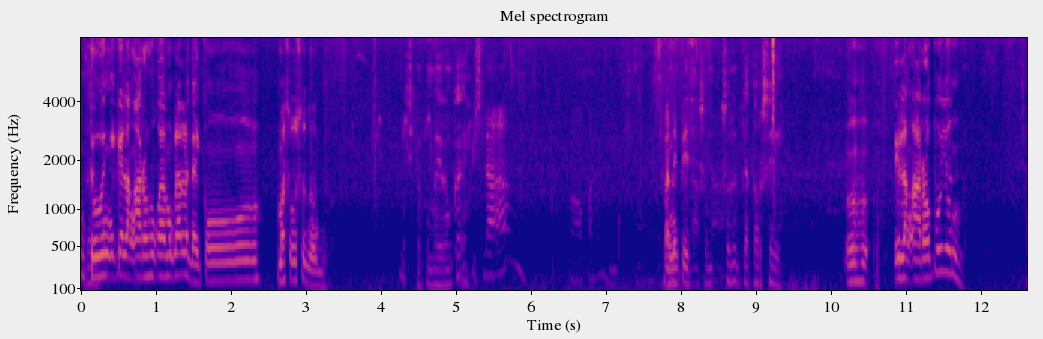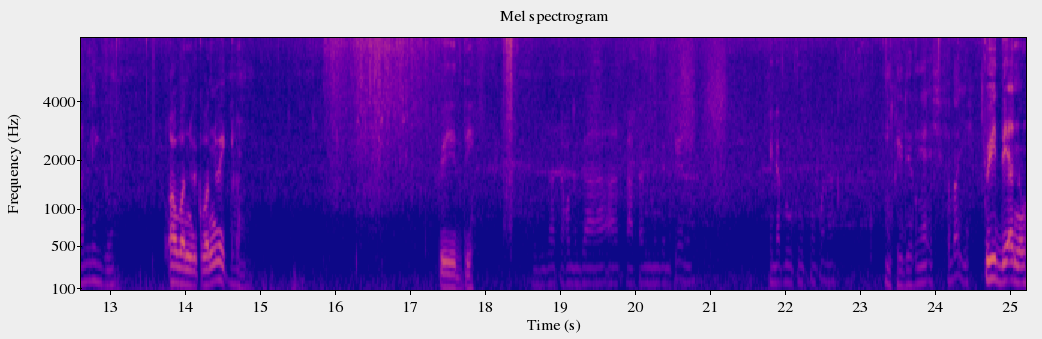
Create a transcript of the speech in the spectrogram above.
Tuwing ikilang araw ko kayo maglalagay kung masusunod. Whiskey kung mayroon ka eh. pislaan. Mga panon. Panipis. Sun- sunod 14. Mhm. Ilang araw po yun? Isang linggo. Ah, one week, one week. Oo. Pwede. Hindi dati ako nagtatanim ng ganito yan. eh. Pinatututo ko na. Ang feeder niya is sabay eh. Pwede ano.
